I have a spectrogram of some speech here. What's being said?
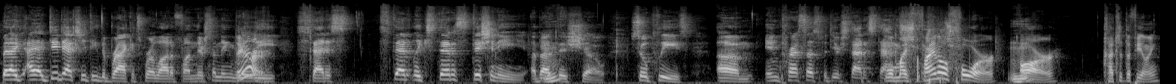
But I, I did actually think the brackets were a lot of fun. There's something They really are. status, stat, like statistician-y about this show. So please, um, impress us with your status. Well, my final 4 are Cut to the Feeling,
